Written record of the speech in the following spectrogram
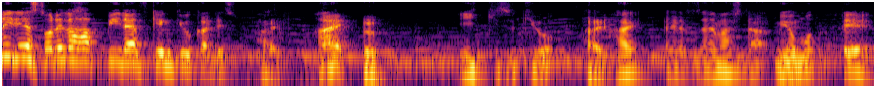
りです。それがハッピーライフ研究家です。はい。はい。うんいい気づきを。はい、はい。ありがとうございました。身をもって、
